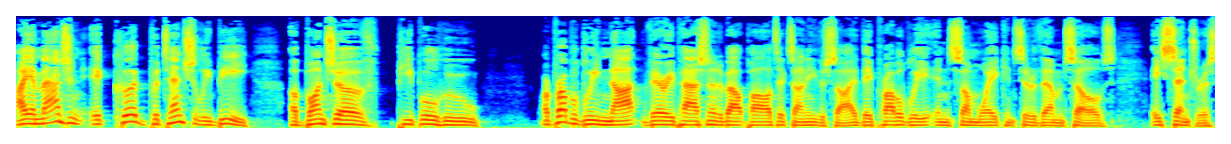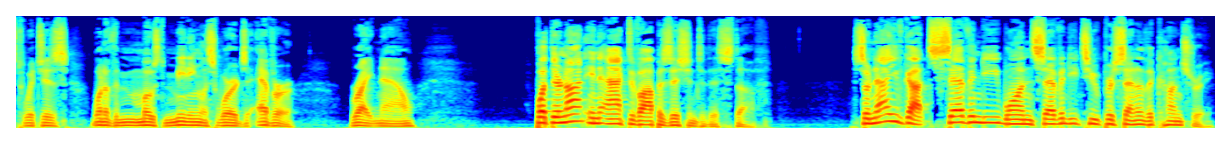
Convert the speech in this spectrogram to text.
I imagine it could potentially be a bunch of people who are probably not very passionate about politics on either side. They probably, in some way, consider themselves a centrist, which is one of the most meaningless words ever right now. But they're not in active opposition to this stuff. So now you've got 71, 72% of the country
